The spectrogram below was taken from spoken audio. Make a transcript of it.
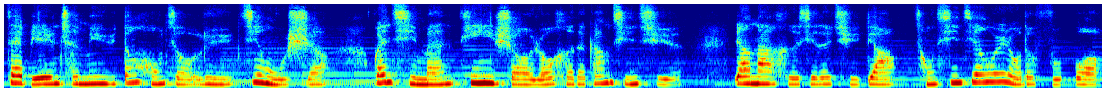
在别人沉迷于灯红酒绿、静舞时，关起门听一首柔和的钢琴曲，让那和谐的曲调从心间温柔地拂过；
